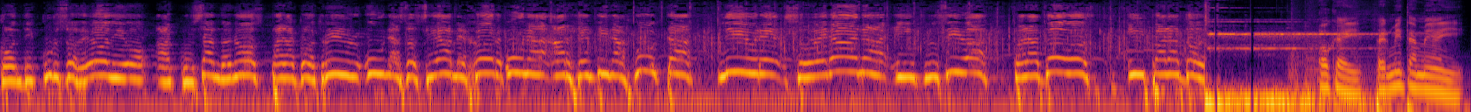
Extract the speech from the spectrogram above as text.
con discursos de odio acusándonos para construir una sociedad mejor, una Argentina justa, libre, soberana, inclusiva para todos y para todos. Ok, permítame ahí.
